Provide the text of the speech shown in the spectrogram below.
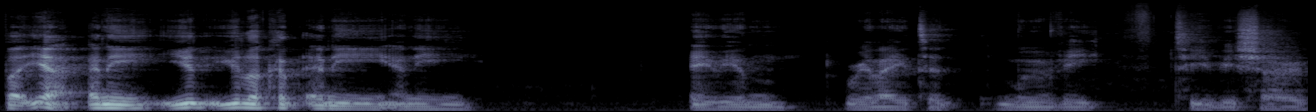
but yeah, any you you look at any any alien related movie, TV show,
